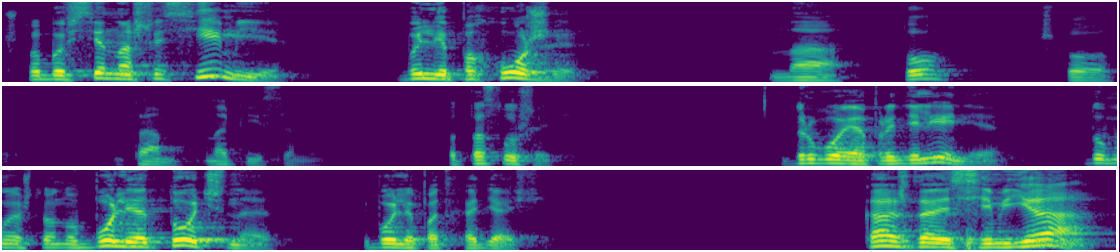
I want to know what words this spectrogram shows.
чтобы все наши семьи были похожи на то, что там написано. Вот послушайте. Другое определение, думаю, что оно более точное и более подходящее. Каждая семья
